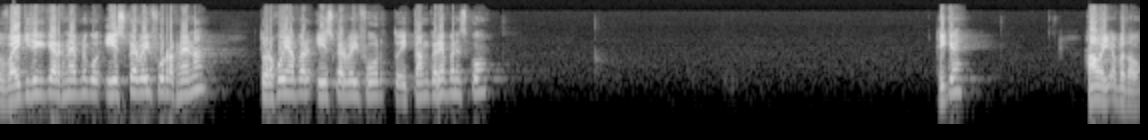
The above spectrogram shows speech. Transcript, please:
तो वाई की जगह क्या रखना है अपने को? ए स्क्वायर बाई फोर रखना है ना? तो रखो यहाँ पर ए स्क्वायर बाई फोर तो एक काम करें अपन इसको। ठीक है? हाँ भाई, अब बताओ।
